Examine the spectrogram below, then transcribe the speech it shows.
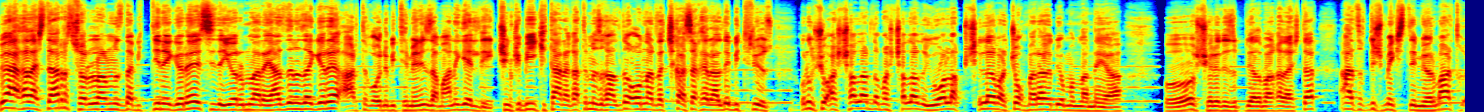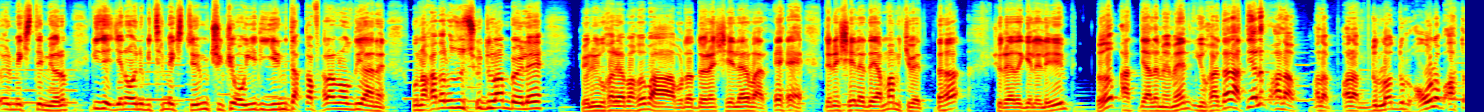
Ve arkadaşlar sorularımız da bittiğine göre siz de yorumlara yazdığınıza göre artık oyunu bitirmenin zamanı geldi. Çünkü bir iki tane katımız kaldı. Onlar da çıkarsak herhalde bitiriyoruz. Oğlum şu aşağılarda maşallarda yuvarlak bir şeyler var. Çok merak ediyorum onlar ne ya. Hop şöyle de zıplayalım arkadaşlar. Artık düşmek istemiyorum. Artık ölmek istemiyorum. Güzelce oyunu bitirmek istiyorum. Çünkü 17-20 dakika falan oldu yani. Bu ne kadar uzun sürdü lan böyle. Şöyle yukarıya bakıyorum. Aa burada dönen şeyler var. dönen şeylerde yanmam ki ben. Şuraya da gelelim. Hop atlayalım hemen. Yukarıdan atlayalım. Anam anam anam. Dur lan dur. Oğlum at.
